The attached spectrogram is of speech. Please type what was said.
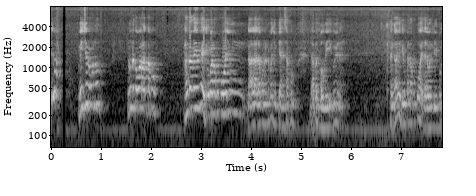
Di ba? Major ako noon. Nung nagkawarant ako. Hanggang ngayon nga, hindi ko pa nakukuha yung, naalala ko na naman yung piyansa ko. Dapat bawiin ko yun ah. Hanggang ngayon, hindi ko pa nakukuha, dalawang libo.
